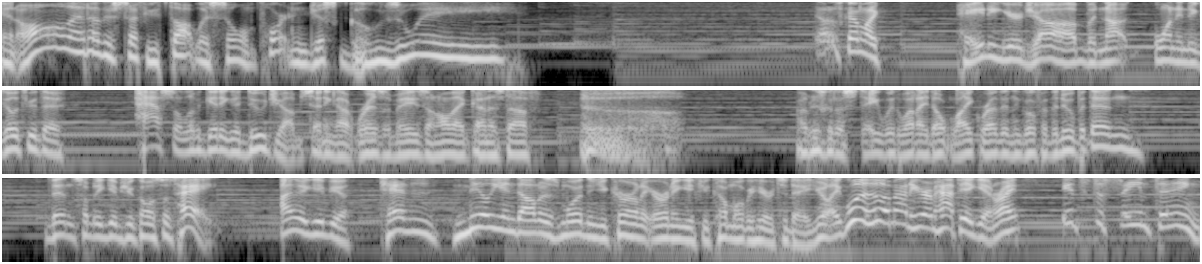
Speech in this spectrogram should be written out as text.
And all that other stuff you thought was so important just goes away. Yeah, it's kind of like hating your job, but not wanting to go through the hassle of getting a new job, sending out resumes and all that kind of stuff. I'm just going to stay with what I don't like rather than go for the new. But then, then somebody gives you a call and says, "Hey, I'm going to give you ten million dollars more than you're currently earning if you come over here today." You're like, "Woohoo! I'm out of here. I'm happy again." Right? It's the same thing.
